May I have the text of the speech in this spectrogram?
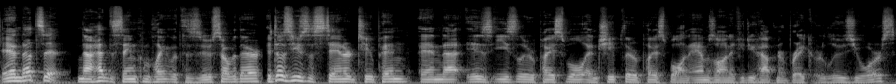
And that's it. Now I had the same complaint with the Zeus over there. It does use a standard two pin and that is easily replaceable and cheaply replaceable on Amazon if you do happen to break or lose yours.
